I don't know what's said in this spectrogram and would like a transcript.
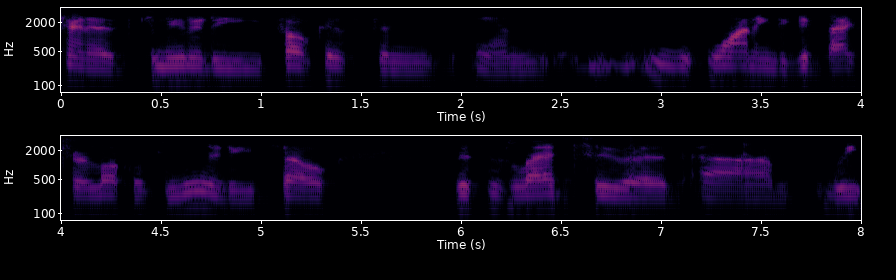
kind of community focused and, and wanting to get back to our local community. So this has led to a, um, we,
